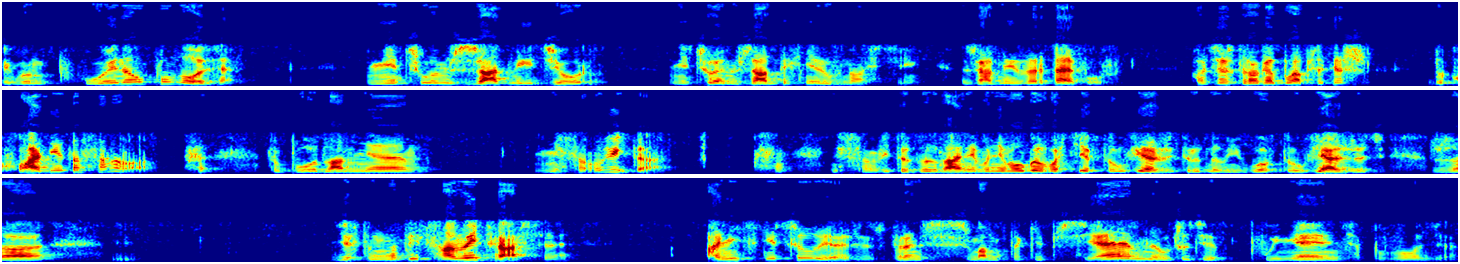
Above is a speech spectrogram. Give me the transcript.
Jakbym płynął po wodzie. Nie czułem żadnych dziur, nie czułem żadnych nierówności, żadnych wertepów. Chociaż droga była przecież dokładnie ta sama. To było dla mnie niesamowite. Niesamowite doznanie, bo nie mogłem właściwie w to uwierzyć. Trudno mi było w to uwierzyć, że jestem na tej samej trasie, a nic nie czuję. Wręcz mam takie przyjemne uczucie płynięcia po wodzie.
